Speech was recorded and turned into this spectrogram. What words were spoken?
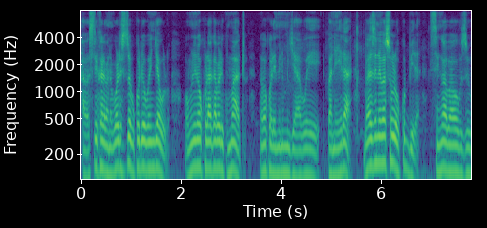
Abasirikale bano boolesezza obukodyo obw'enjawulo omuli n'okulaga bali ku maato nga bakola emirimu gyabwe. Bano era balaze ne basobola okubbira singa babaawo obuzibu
